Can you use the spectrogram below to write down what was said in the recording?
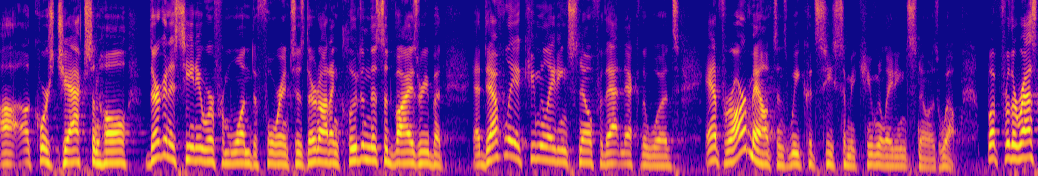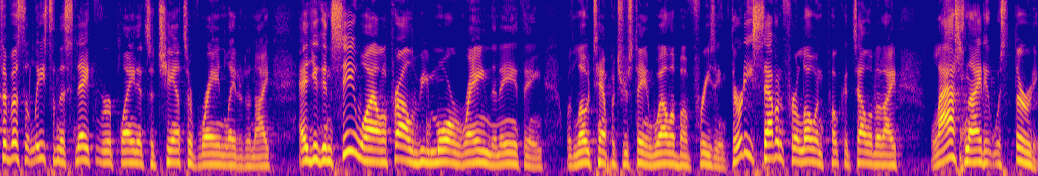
uh, of course, Jackson Hole, they're going to see anywhere from one to four inches. They're not included in this advisory, but definitely accumulating snow for that neck of the woods. And for our mountains, we could see some accumulating snow as well. But for the rest of us, at least in the Snake River Plain, it's a chance of rain later tonight. And you can see why it'll probably be more rain than anything, with low temperatures staying well above freezing. 37 for low in Pocatello tonight. Last night it was 30.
